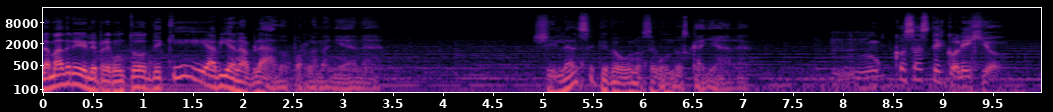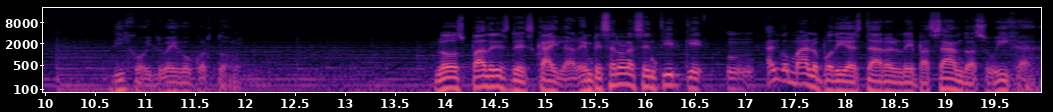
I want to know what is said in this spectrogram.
La madre le preguntó de qué habían hablado por la mañana. Sheila se quedó unos segundos callada. Mm, cosas del colegio, dijo y luego cortó. Los padres de Skylar empezaron a sentir que mm, algo malo podía estarle pasando a su hija.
